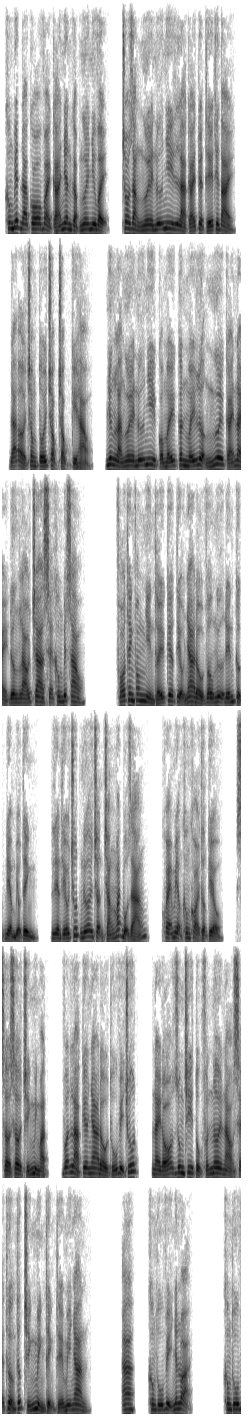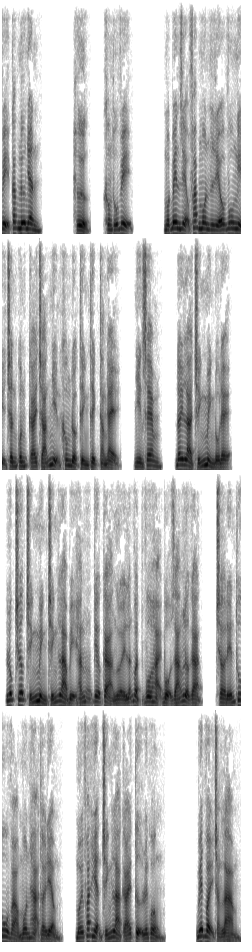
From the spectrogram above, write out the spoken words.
Không biết đã có vài cá nhân gặp ngươi như vậy, cho rằng ngươi nữ nhi là cái tuyệt thế thiên tài, đã ở trong tối chọc chọc kỳ hảo, nhưng là ngươi nữ nhi có mấy cân mấy lượng ngươi cái này đường láo cha sẽ không biết sao. Phó Thanh Phong nhìn thấy kia tiểu nha đầu vô ngữ đến cực điểm biểu tình, liền thiếu chút nữa trận trắng mắt bộ dáng, khỏe miệng không khỏi thượng tiểu, sờ sờ chính mình mặt, vẫn là kia nha đầu thú vị chút, này đó dung chi tục phấn nơi nào sẽ thưởng thức chính mình thịnh thế mỹ nhan. A, không thú vị nhân loại. Không thú vị các nữ nhân. Hừ, không thú vị. Một bên rượu pháp môn liếu vu nghị chân quân cái chán nhịn không được thỉnh thịch thằng nhảy, nhìn xem, đây là chính mình đồ đệ, lúc trước chính mình chính là bị hắn kia cả người lẫn vật vô hại bộ dáng lừa gạt, chờ đến thu vào môn hạ thời điểm, mới phát hiện chính là cái tự luyên cuồng. Biết vậy chẳng làm.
